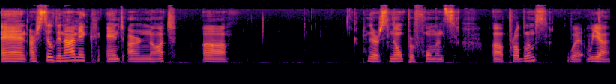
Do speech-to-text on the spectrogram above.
and are still dynamic and are not uh, there's no performance uh, problems where we are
